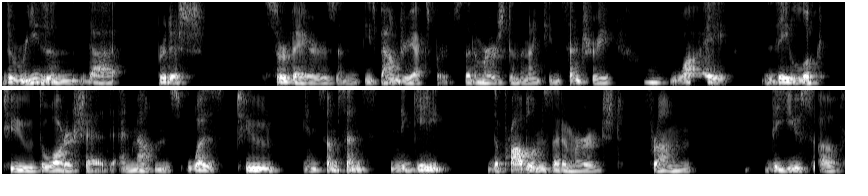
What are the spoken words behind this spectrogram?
the reason that British surveyors and these boundary experts that emerged in the 19th century, mm. why they looked to the watershed and mountains was to, in some sense, negate the problems that emerged from the use of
